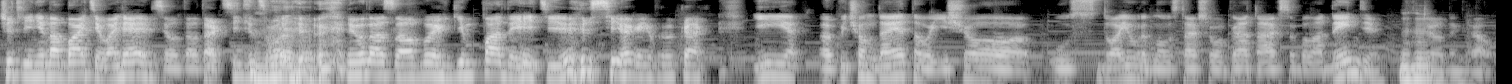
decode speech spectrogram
чуть ли не на бате валяемся, вот, вот так сидит, смотрит, и у нас у обоих геймпады эти серые в руках. И причем до этого еще у двоюродного старшего брата Арса была Дэнди, который он играл.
